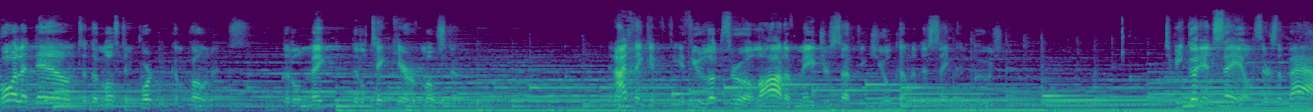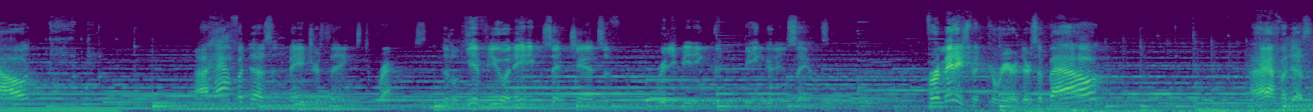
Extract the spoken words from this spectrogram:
boil it down to the most important components that'll make that'll take care of most of it. And I think if, if you look through a lot of major subjects, you'll come to the same conclusion. To be good in sales, there's about a half a dozen major things to practice that'll give you an 80% chance of really being good, being good in sales. For a management career, there's about a half a dozen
